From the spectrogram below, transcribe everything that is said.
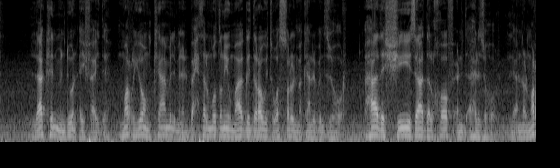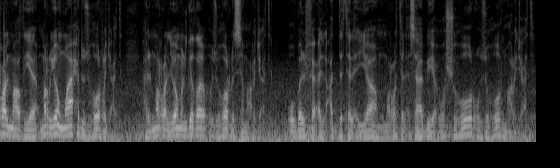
لكن من دون أي فايدة مر يوم كامل من البحث المضني وما قدروا يتوصلوا لمكان البنت زهور. هذا الشيء زاد الخوف عند أهل زهور لأنه المرة الماضية مر يوم واحد وزهور رجعت. هالمرة اليوم انقضى وزهور لسه ما رجعت. وبالفعل عدت الأيام ومرت الأسابيع والشهور وزهور ما رجعت.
